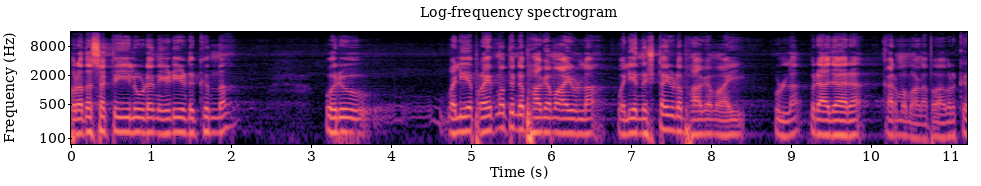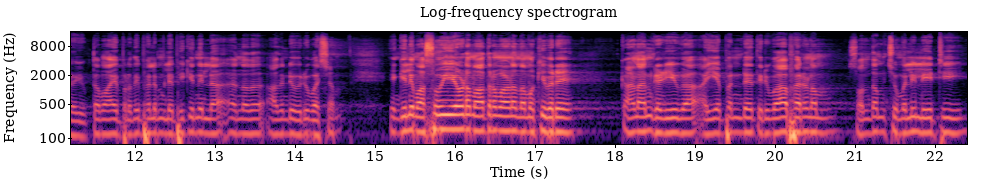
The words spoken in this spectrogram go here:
വ്രതശക്തിയിലൂടെ നേടിയെടുക്കുന്ന ഒരു വലിയ പ്രയത്നത്തിന്റെ ഭാഗമായുള്ള വലിയ നിഷ്ഠയുടെ ഭാഗമായി ഉള്ള ഒരു ആചാര കർമ്മമാണ്. അപ്പോൾ അവർക്ക് യുക്തമായ പ്രതിഫലം ലഭിക്കുന്നില്ല എന്നത് അതിന്റെ ഒരു വശം. എങ്കിലും അസൂയയോടെ മാത്രമാണ് നമുക്കിവരെ കാണാൻ കഴിയുക. അയ്യപ്പന്റെ തിരുവാഭരണം സ്വന്തം ചുമലിലേറ്റി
